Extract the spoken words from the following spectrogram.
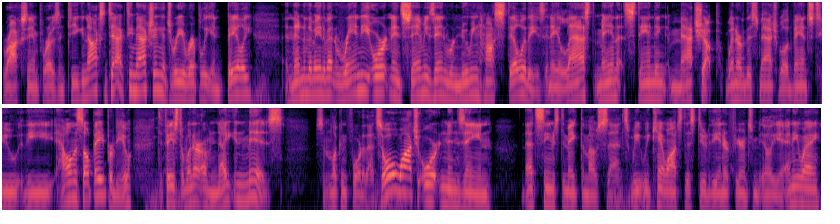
Roxanne Perez and Tegan Nox in tag team action against Rhea Ripley and Bayley. And then in the main event, Randy Orton and Sami Zayn renewing hostilities in a last man standing matchup. Winner of this match will advance to the Hell in a Cell pay per view to face the winner of Knight and Miz. So I'm looking forward to that. So we'll watch Orton and Zayn. That seems to make the most sense. We, we can't watch this due to the interference from Ilya anyway.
